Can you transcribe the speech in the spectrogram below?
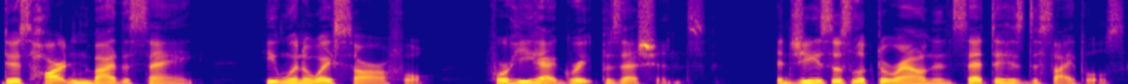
Disheartened by the saying, he went away sorrowful, for he had great possessions. And Jesus looked around and said to his disciples,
